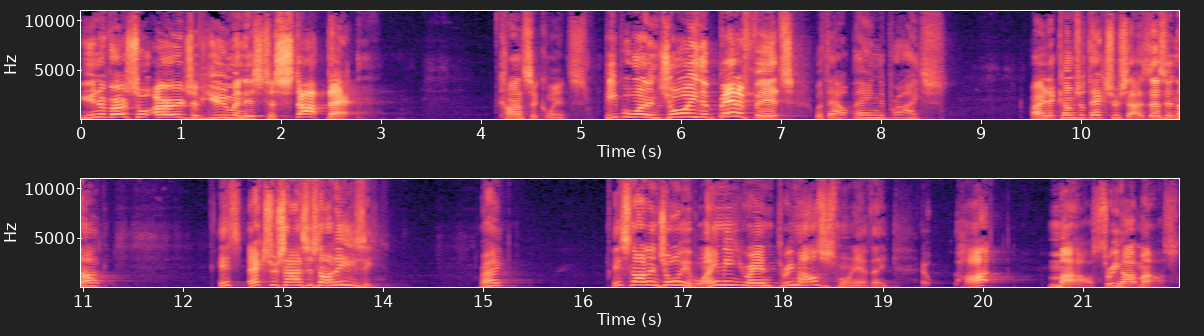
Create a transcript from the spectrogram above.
Universal urge of human is to stop that consequence. People want to enjoy the benefits without paying the price. Right? It comes with exercise, does it not? It's exercise is not easy. Right? It's not enjoyable. Amy, ran three miles this morning, I think. Hot miles, three hot miles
